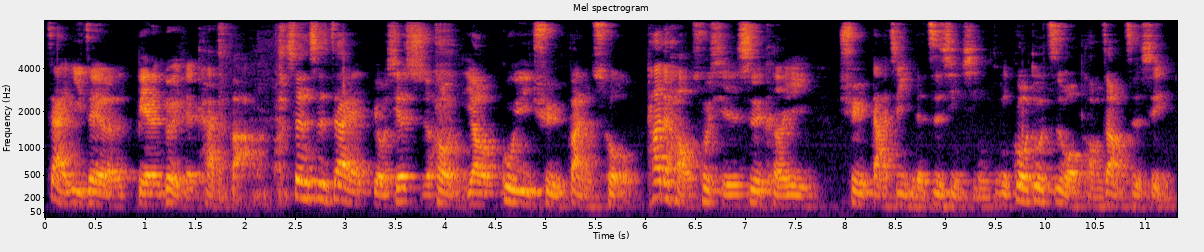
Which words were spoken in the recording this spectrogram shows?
在意这个别人对你的看法，甚至在有些时候你要故意去犯错，它的好处其实是可以去打击你的自信心，你过度自我膨胀自信，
